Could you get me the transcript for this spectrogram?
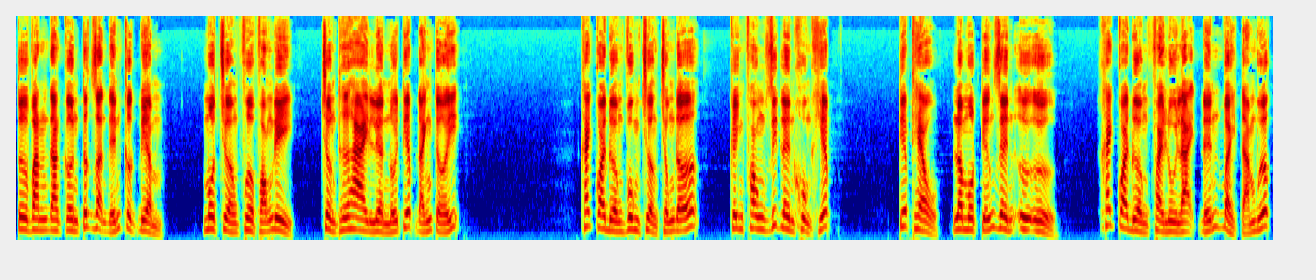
Tư văn đang cơn tức giận đến cực điểm. Một trưởng vừa phóng đi, trưởng thứ hai liền nối tiếp đánh tới. Khách qua đường vùng trưởng chống đỡ, kinh phong rít lên khủng khiếp. Tiếp theo là một tiếng rên ư ử. Khách qua đường phải lùi lại đến 7-8 bước.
